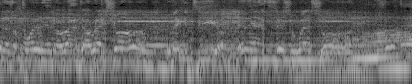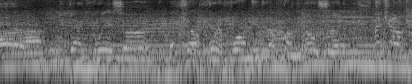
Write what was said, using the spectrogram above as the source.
Antennas are pointed in the right direction. You make a deal in that situation. So evacuation. That California fall into the fucking ocean.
